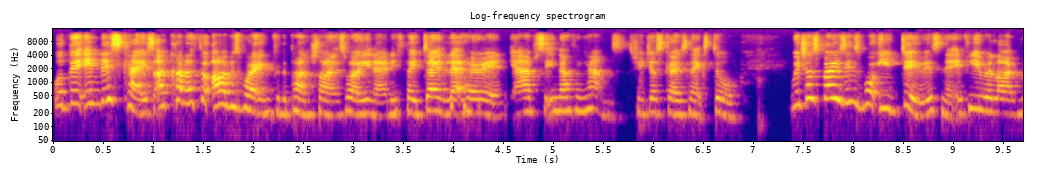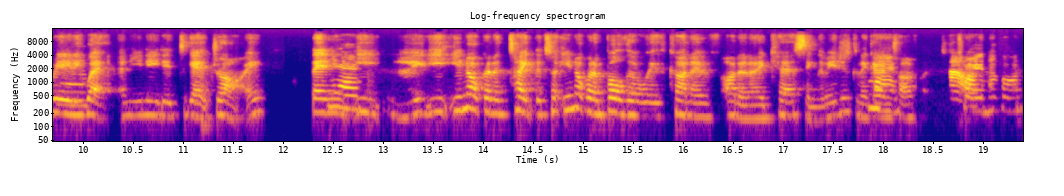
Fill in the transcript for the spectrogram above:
Well, the, in this case, I kind of thought I was waiting for the punchline as well, you know. And if they don't let her in, absolutely nothing happens. She just goes next door, which I suppose is what you do, isn't it? If you were like really Yeah. wet and you needed to get dry, then Yeah. you, you know you, you're not going to take the t- you're not going to bother with kind of I don't know cursing them. You're just going to go No. and try Try another one.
